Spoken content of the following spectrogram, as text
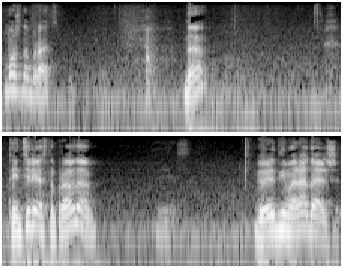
можно брать. Да? Это интересно, правда? Есть. Говорит Гимара дальше.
